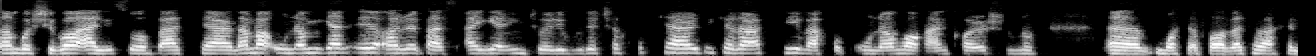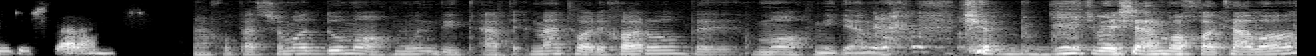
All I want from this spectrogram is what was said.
من با شیوا علی صحبت کردم و اونا میگن ای آره پس اگر اینطوری بوده چه خوب کردی که رفتی و خب اونا واقعا کارشون رو متفاوته و خیلی دوست دارم خب پس شما دو ماه موندید. من تاریخ ها رو به ماه میگم. که گیج بشن مخاطبا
